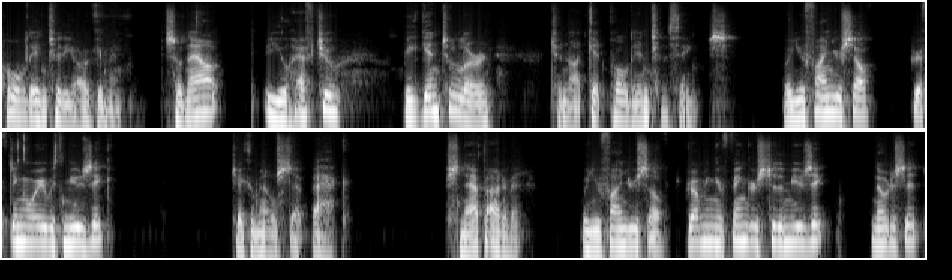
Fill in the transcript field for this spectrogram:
pulled into the argument. So now you have to begin to learn to not get pulled into things. When you find yourself drifting away with music, Take a mental step back. Snap out of it. When you find yourself drumming your fingers to the music, notice it,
